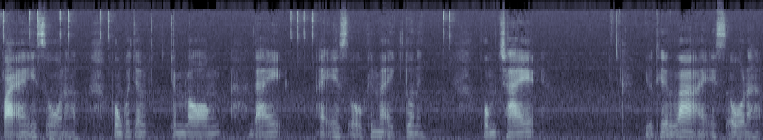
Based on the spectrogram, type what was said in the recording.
ไฟล์ ISO นะครับ ผมก็จะจำลองได ISO ขึ้นมาอีกตัวหนึ่ง ผมใช้ Utella ISO นะครับ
